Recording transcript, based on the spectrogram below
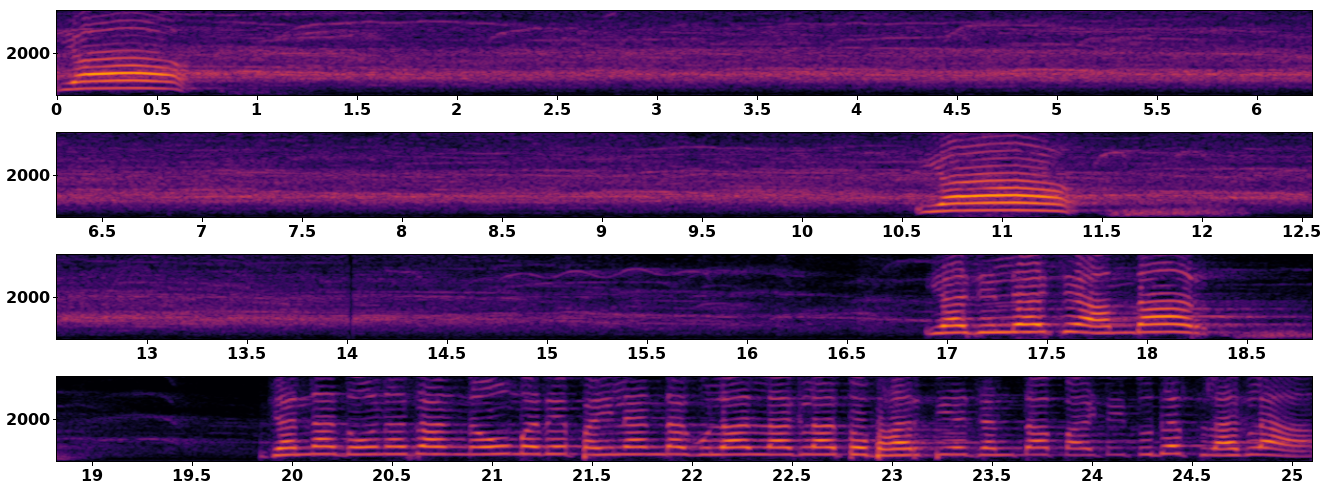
या. या. या जिल्ह्याचे आमदार ज्यांना दोन हजार नऊ मध्ये पहिल्यांदा गुलाल लागला तो भारतीय जनता पार्टीतूनच लागला.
